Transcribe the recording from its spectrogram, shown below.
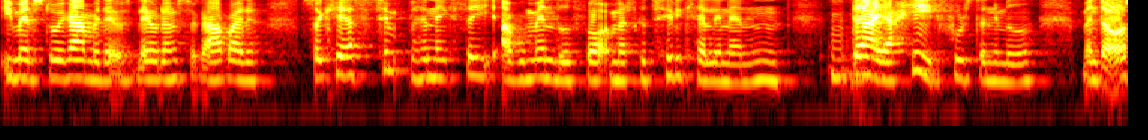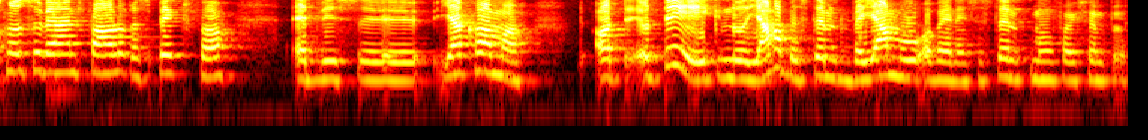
imens du er i gang med at lave, lave den stykke arbejde, så kan jeg simpelthen ikke se argumentet for, at man skal tilkalde en anden. Mm. Der er jeg helt fuldstændig med. Men der er også nødt til at være en faglig respekt for, at hvis øh, jeg kommer, og det, og det er ikke noget, jeg har bestemt, hvad jeg må, og hvad en assistent må for eksempel.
